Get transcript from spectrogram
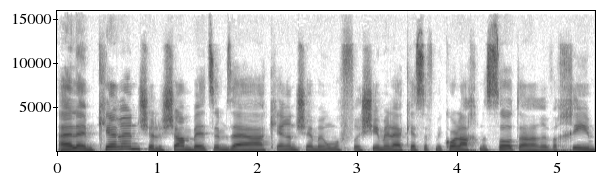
היה להם קרן, שלשם בעצם זה היה קרן שהם היו מפרישים אליה כסף מכל ההכנסות, הרווחים,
